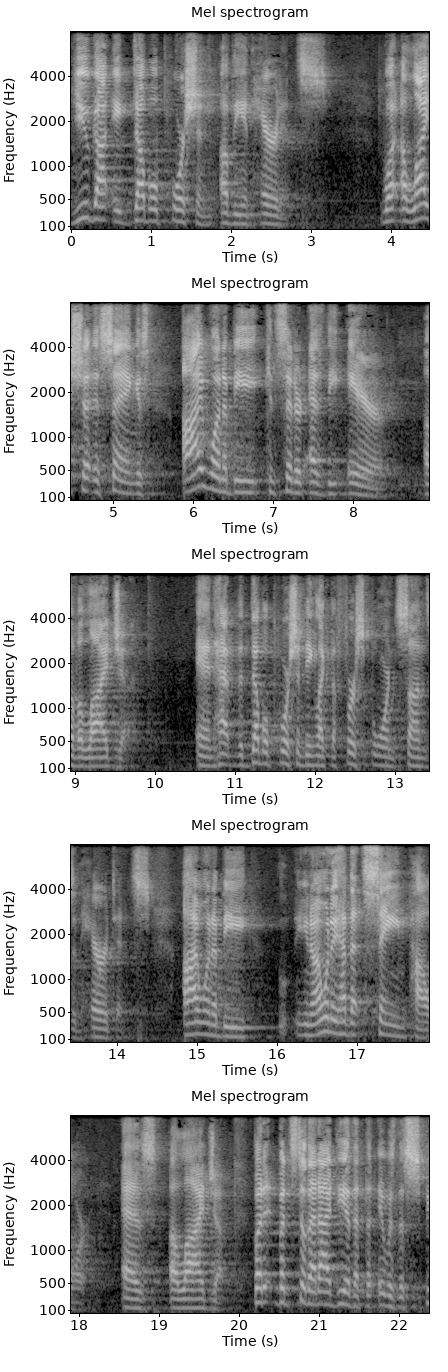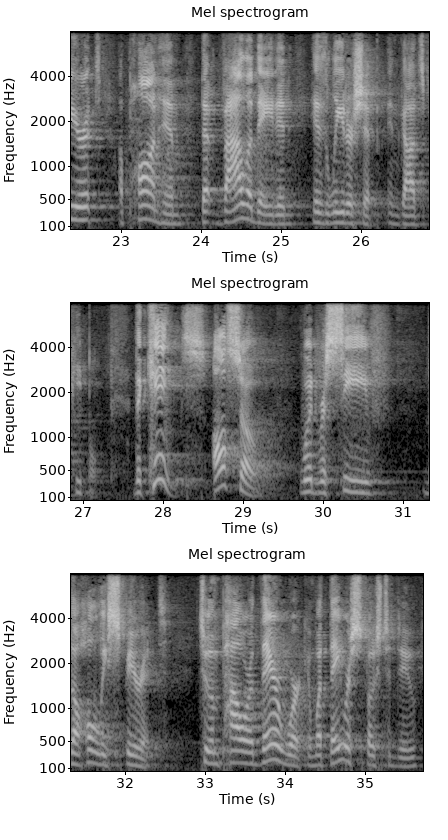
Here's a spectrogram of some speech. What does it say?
you got a double portion of the inheritance. What Elisha is saying is, I want to be considered as the heir of Elijah and have the double portion being like the firstborn son's inheritance. I want to be, you know, I want to have that same power as Elijah. But, but still, that idea that the, it was the Spirit upon him that validated his leadership in God's people. The kings also would receive the Holy Spirit to empower their work and what they were supposed to do.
